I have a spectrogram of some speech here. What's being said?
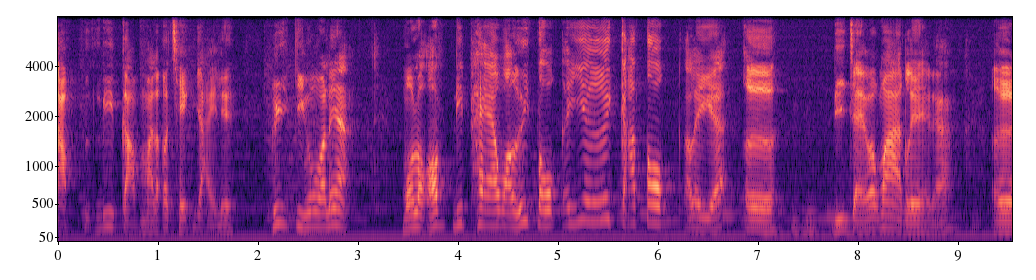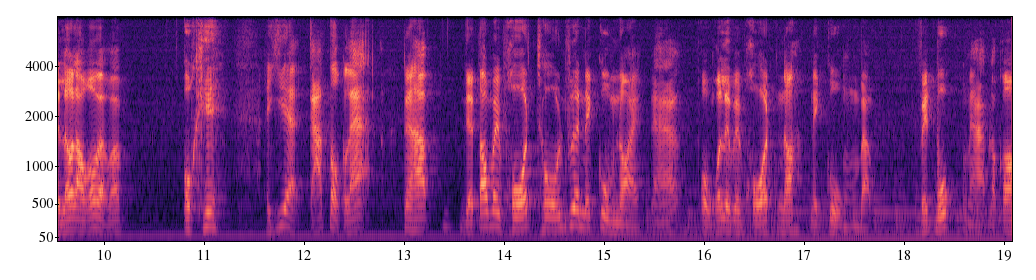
กลับรีบกลับมาแล้วก็เช็คใหญ่เลยเฮ้ยจริงปะวะเนี่ย มอลออฟดิแพรว่ะเฮ้ยตกไอ้เฮ้ยเอ้ยกาตกอะไรอย่างเงี้ยเออ ดีใจมากๆเลยนะ เออ แล้วเราก็แบบว่า โอเค ไอ้เหี้ยกาตกแล้วนะครับเดี๋ยวต้องไปโพสต์โชว์เพื่อนในกลุ่มหน่อยนะฮะผมก็เลยไปโพสต์เนาะในกลุ่มแบบ Facebook นะครับแล้วก็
